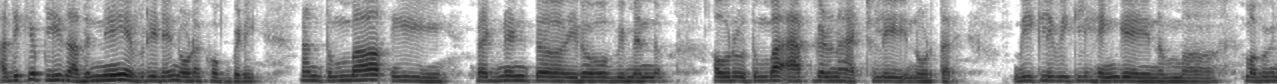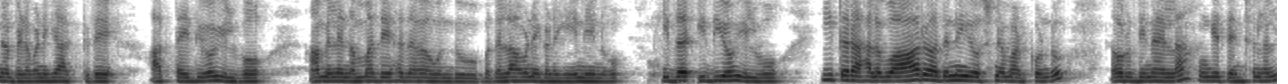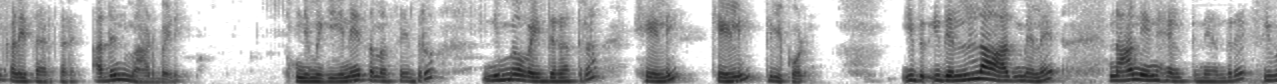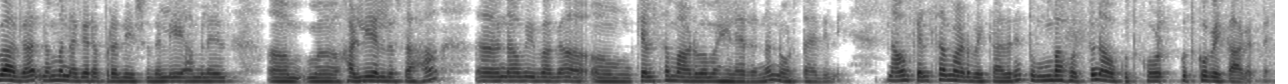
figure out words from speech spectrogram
ಅದಕ್ಕೆ ಪ್ಲೀಸ್ ಅದನ್ನೇ ಎವ್ರಿ ಡೇ ನೋಡೋಕ್ಕೆ ಹೋಗಬೇಡಿ. ನಾನು ತುಂಬ ಈ ಪ್ರೆಗ್ನೆಂಟ್ ಇರೋ ವಿಮೆನ್ ಅವರು ತುಂಬ ಆ್ಯಪ್ಗಳನ್ನ ಆ್ಯಕ್ಚುಲಿ ನೋಡ್ತಾರೆ. ವೀಕ್ಲಿ ವೀಕ್ಲಿ ಹೇಗೆ ನಮ್ಮ ಮಗುವಿನ ಬೆಳವಣಿಗೆ ಆಗ್ತಿದೆ, ಆಗ್ತಾ ಇದೆಯೋ ಇಲ್ವೋ, ಆಮೇಲೆ ನಮ್ಮ ದೇಹದ ಒಂದು ಬದಲಾವಣೆಗಳು ಏನೇನು ಇದ ಇದೆಯೋ ಇಲ್ವೋ ಈ ಥರ ಹಲವಾರು ಅದನ್ನೇ ಯೋಚನೆ ಮಾಡಿಕೊಂಡು ಅವರು ದಿನ ಎಲ್ಲ ಹಾಗೆ ಟೆನ್ಷನಲ್ಲಿ ಕಳೀತಾ ಇರ್ತಾರೆ. ಅದನ್ನು ಮಾಡಬೇಡಿ. ನಿಮಗೆ ಏನೇ ಸಮಸ್ಯೆ ಇದ್ದರೂ ನಿಮ್ಮ ವೈದ್ಯರ ಹತ್ರ ಹೇಳಿ, ಕೇಳಿ, ತಿಳ್ಕೊಳ್ಳಿ. ಇದು ಇದೆಲ್ಲ ಆದಮೇಲೆ ನಾನೇನು ಹೇಳ್ತೀನಿ ಅಂದರೆ ಇವಾಗ ನಮ್ಮ ನಗರ ಪ್ರದೇಶದಲ್ಲಿ ಆಮೇಲೆ ಹಳ್ಳಿಯಲ್ಲೂ ಸಹ ನಾವು ಇವಾಗ ಕೆಲಸ ಮಾಡುವ ಮಹಿಳೆಯರನ್ನು ನೋಡ್ತಾ ಇದ್ದೀವಿ. ನಾವು ಕೆಲಸ ಮಾಡಬೇಕಾದ್ರೆ ತುಂಬ ಹೊತ್ತು ನಾವು ಕುತ್ಕೊ, ಕುತ್ಕೋಬೇಕಾಗತ್ತೆ.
